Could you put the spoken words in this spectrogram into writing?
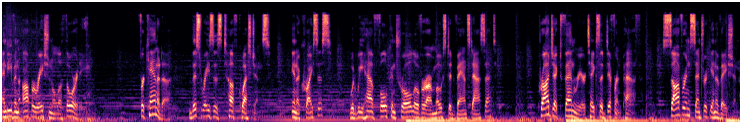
and even operational authority. For Canada, this raises tough questions. In a crisis, would we have full control over our most advanced asset? Project Fenrir takes a different path. Sovereign-centric innovation.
